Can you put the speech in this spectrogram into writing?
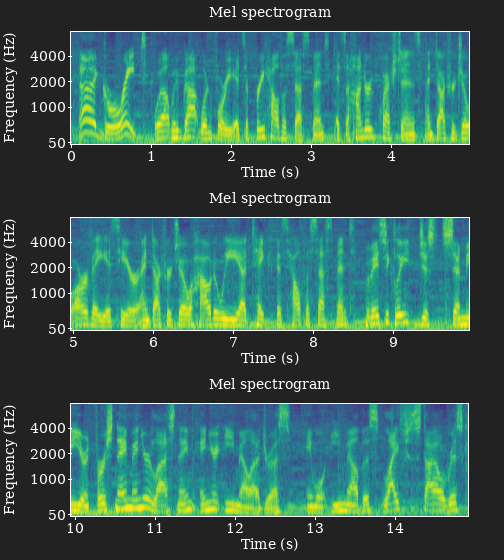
great? Well, we've got one for you. It's a free health assessment. It's 100 questions, and Dr. Joe Arve is here. And Dr. Joe, how do we uh, take this health assessment? But basically, just send me your first name and your last name and your email address, and we'll email this lifestyle risk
